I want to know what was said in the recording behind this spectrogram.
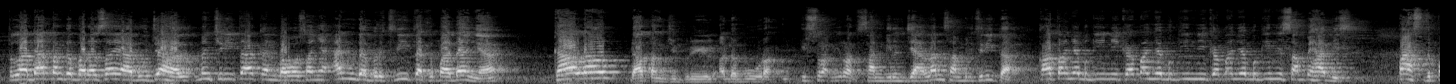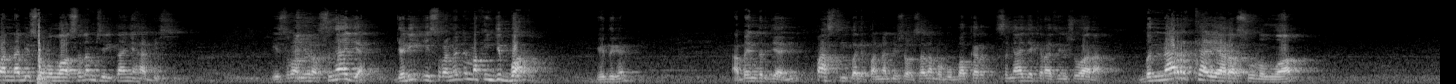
Telah datang kepada saya Abu Jahal menceritakan bahwasanya anda bercerita kepadanya kalau datang Jibril, ada burak, Isra Mi'raj sambil jalan sambil cerita. Katanya begini, katanya begini, katanya begini sampai habis. Pas depan Nabi SAW ceritanya habis. Isra Mi'raj sengaja. Jadi Isra Mi'raj itu makin jebak. Gitu kan? Apa yang terjadi? Pas tiba depan Nabi SAW, Abu Bakar sengaja kerasin suara. Benarkah ya Rasulullah?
